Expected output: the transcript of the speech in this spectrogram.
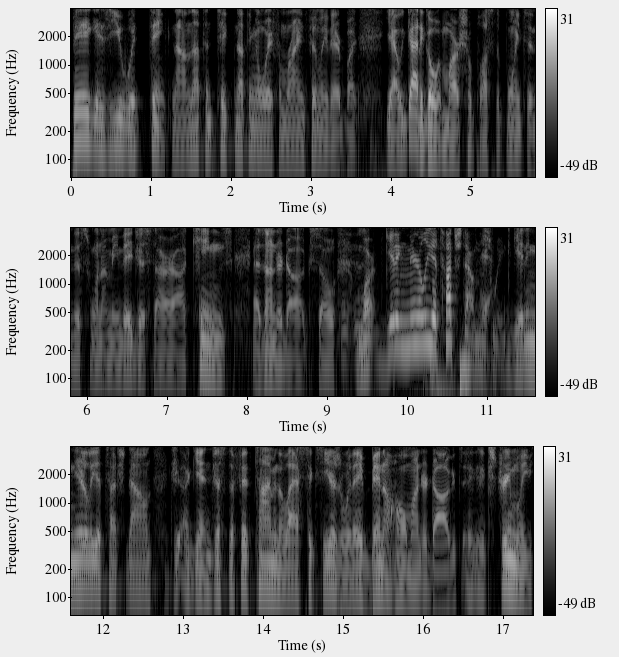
big as you would think. Now, nothing take nothing away from Ryan Finley there, but yeah, we got to go with Marshall plus the points in this one. I mean, they just are uh, kings as underdogs. So, Mar- getting nearly a touchdown this yeah, week. Getting nearly a touchdown again, just the fifth time in the last six years where they've been a home underdog. It's an extremely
